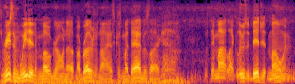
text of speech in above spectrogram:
the reason we didn't mow growing up, my brothers and I, is because my dad was like, oh, but they might like lose a digit mowing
